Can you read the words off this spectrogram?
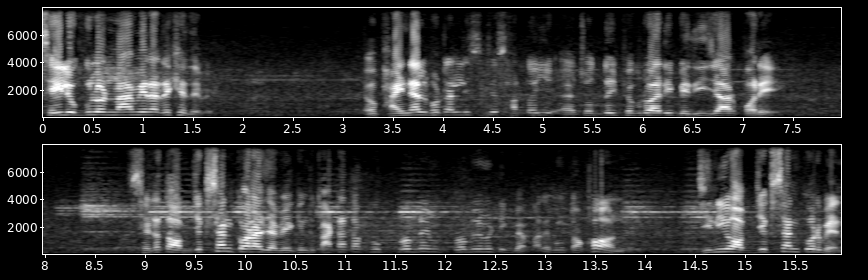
সেই লোকগুলোর নাম এরা রেখে দেবে। এবং ফাইনাল ভোটার লিস্টে সাতই চোদ্দোই ফেব্রুয়ারি বেরিয়ে যাওয়ার পরে সেটা তো অবজেকশান করা যাবে, কিন্তু কাটা তো খুব প্রবলেম প্রবলেমেটিক ব্যাপার। এবং তখন যিনি অবজেকশান করবেন,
